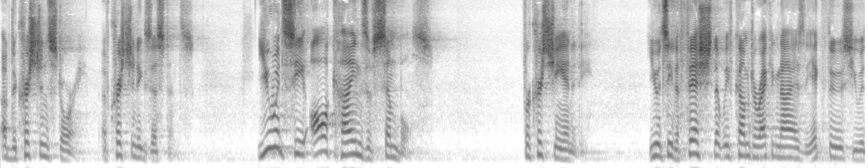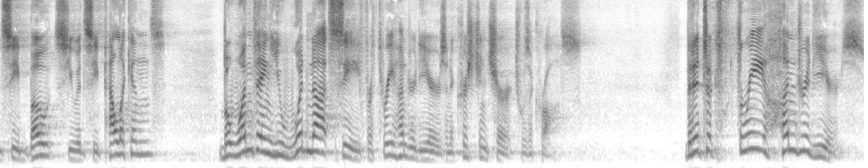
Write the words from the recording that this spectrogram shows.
of the Christian story, of Christian existence, you would see all kinds of symbols for Christianity. You would see the fish that we've come to recognize, the ichthus, you would see boats, you would see pelicans. But one thing you would not see for 300 years in a Christian church was a cross. That it took 300 years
